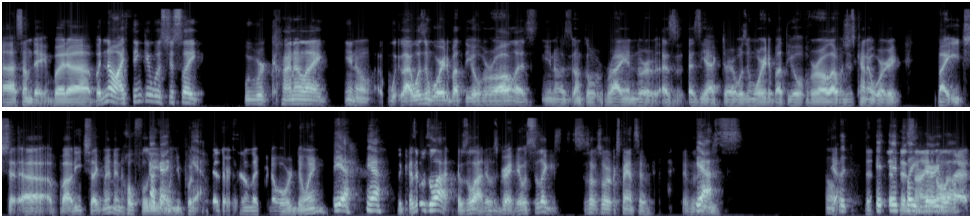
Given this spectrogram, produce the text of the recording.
uh, someday. But uh, but no, I think it was just like we were kind of like you know I wasn't worried about the overall as you know as Uncle Ryan or as as the actor. I wasn't worried about the overall. I was just kind of worried by each uh, about each segment, and hopefully okay. when you put yeah. it together, it sounds like we know what we're doing. Yeah, yeah. Because it was a lot. It was a lot. It was great. It was like so so expansive. It was, yeah. It was, well, yeah, it, the, it, it played very well. That,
